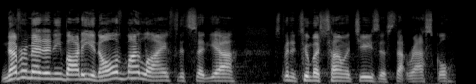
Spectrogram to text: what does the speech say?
Never met anybody in all of my life that said, Yeah, spending too much time with Jesus, that rascal.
